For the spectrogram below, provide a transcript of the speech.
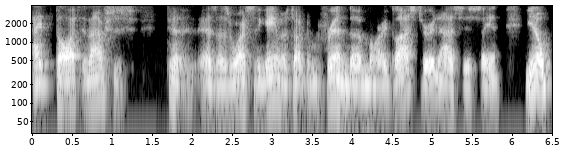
I thought, and I was just as I was watching the game, I was talking to my friend uh, Maury Gloucester, and I was just saying, you know,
